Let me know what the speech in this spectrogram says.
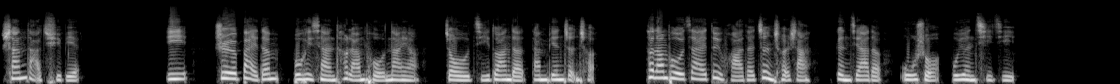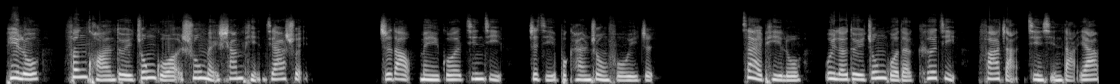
三大区别：一是拜登不会像特朗普那样走极端的单边政策，特朗普在对华的政策上更加的无所不用其极，譬如疯狂对中国输美商品加税，直到美国经济自己不堪重负为止；再譬如为了对中国的科技，发展进行打压。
